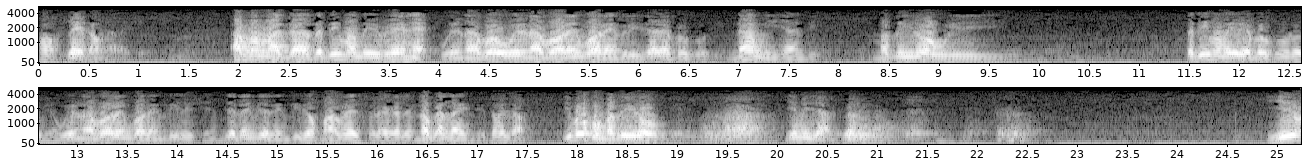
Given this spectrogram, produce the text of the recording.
ဟောလှဲ့တောင်းလာလိုက် အပ္ပမတ္တသတိမမေဖဲနဲ့ဝေဒနာပေါ်ဝေဒနာပေါ်တိုင်းပေါ်တိုင်းသတိစားတဲ့ပုဂ္ဂိုလ်ဒီနမိယံဒီမသေးတော့ဘူးဟိတတိမမိတ်တဲ့ပုဂ္ဂိုလ်တော့ဖြင့်ဝေဒနာပေါ်တိုင်းပေါ်တိုင်းသိလို့ရှိရင်ပြက်တိုင်းပြက်တိုင်းသိတော့မှာပဲဆိုတာကလည်းနောက်ကလိုက်နေတော့ကြောင့်ဒီပုဂ္ဂိုလ်မသေးတော့ဘူးတဲ့ရင်းမကြယေဗ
